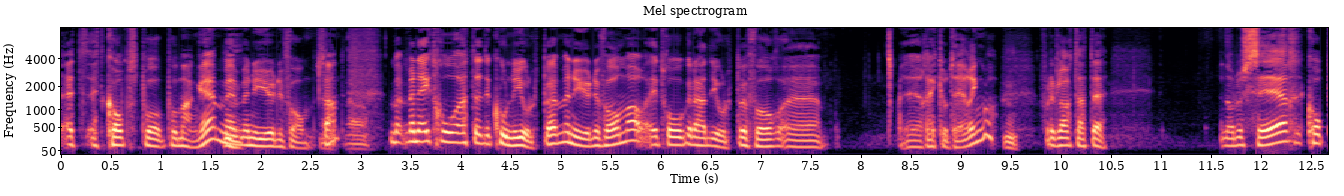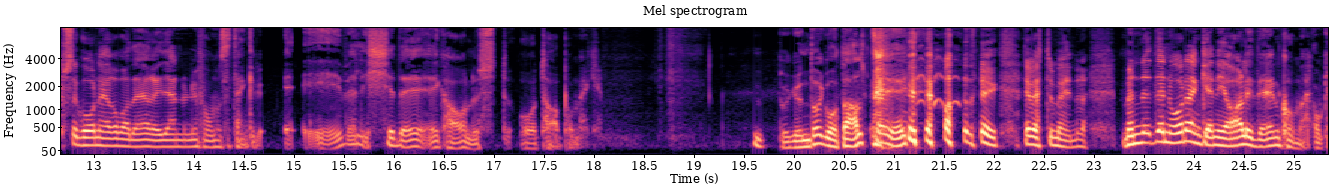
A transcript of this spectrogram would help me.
et, et korps på, på mange med, med ny uniform. sant? Men, men jeg tror at det kunne hjulpet med nye uniformer. Jeg tror det hadde hjulpet for eh, rekrutteringa. Mm. For det er klart at det, når du ser korpset gå nedover der i den uniformen, så tenker du det er vel ikke det jeg har lyst å ta på meg. Burgunder går til alt, sier jeg. Ja, det, jeg vet du mener det. Men det er nå den geniale ideen kommer. Ok.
